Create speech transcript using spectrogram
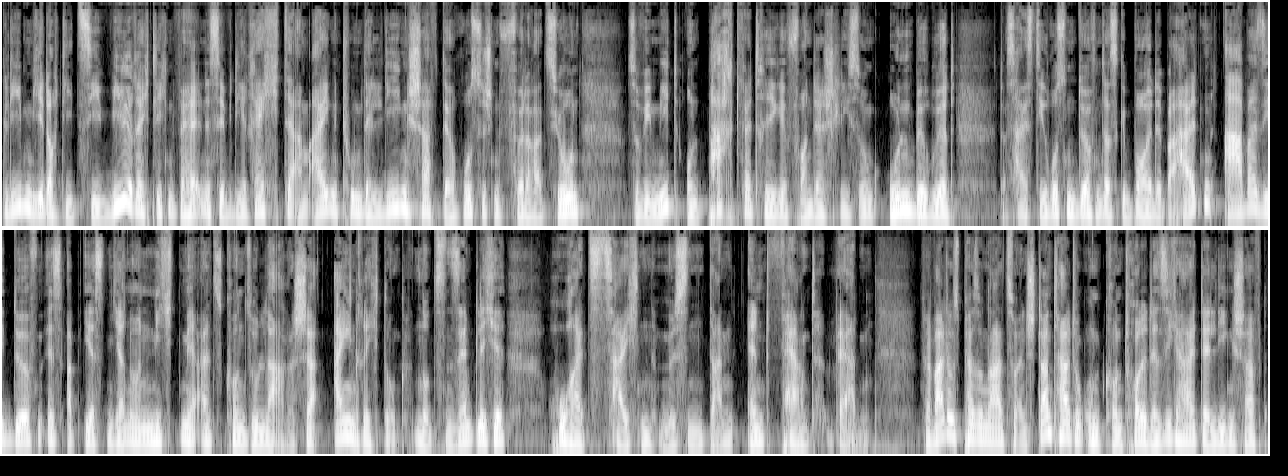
blieben jedoch die zivilrechtlichen Verhältnisse wie die Rechte am Eigentum der Liegenschaft der Russischen Föderation sowie Miet- und Pachtverträge von der Schließung unberührt. Das heißt, die Russen dürfen das Gebäude behalten, aber sie dürfen es ab 1. Januar nicht mehr als konsularische Einrichtung nutzen. Sämtliche Hoheitszeichen müssen dann entfernt werden. Verwaltungspersonal zur Instandhaltung und Kontrolle der Sicherheit der Liegenschaft,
